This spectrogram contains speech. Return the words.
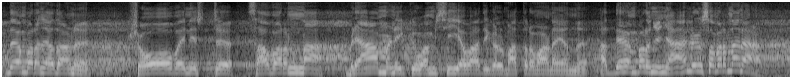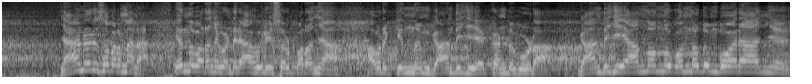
അദ്ദേഹം പറഞ്ഞതാണ് ഷോവനിസ്റ്റ് സവർണ ബ്രാഹ്മണിക്ക് വംശീയവാദികൾ മാത്രമാണ് എന്ന് അദ്ദേഹം പറഞ്ഞു ഞാനൊരു സവർണനാണ്. ഞാനൊരു സവർണന. എന്ന് പറഞ്ഞുകൊണ്ട് രാഹുൽ ഈശ്വർ പറഞ്ഞ അവർക്കിന്നും ഗാന്ധിജിയെ കണ്ടുകൂടാ. ഗാന്ധിജിയെ അന്നൊന്ന് കൊന്നതും പോരാഞ്ഞ്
